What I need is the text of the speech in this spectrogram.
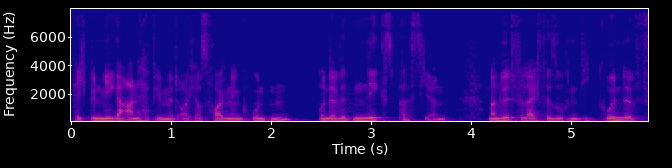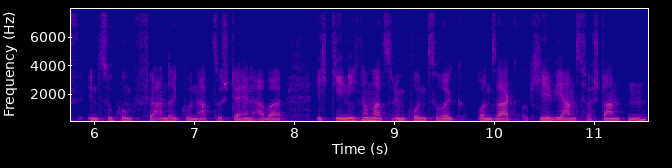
hey, ich bin mega unhappy mit euch aus folgenden Gründen und da wird nichts passieren. Man wird vielleicht versuchen, die Gründe in Zukunft für andere Kunden abzustellen, aber ich gehe nicht nochmal zu dem Kunden zurück und sage, okay, wir haben es verstanden,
